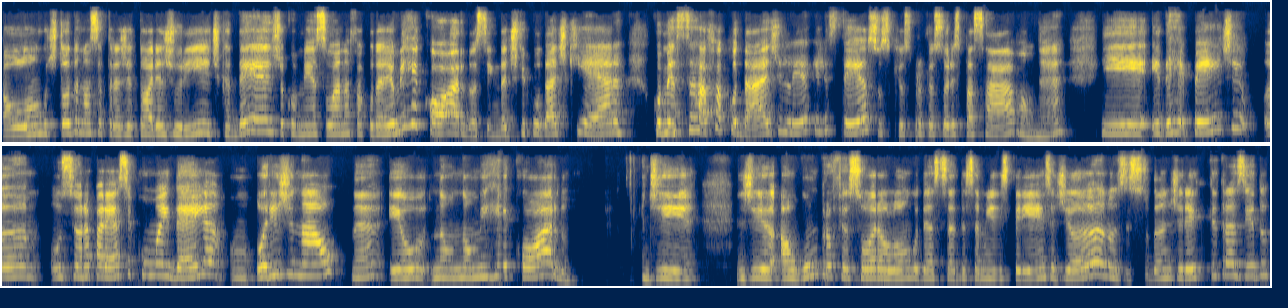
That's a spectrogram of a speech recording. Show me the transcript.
ao longo de toda a nossa trajetória jurídica, desde o começo lá na faculdade. Eu me recordo, assim, da dificuldade que era começar a faculdade e ler aqueles textos que os professores passavam, né? E, e de repente, uh, o senhor aparece com uma ideia original, né? Eu não, não me recordo de, de algum professor ao longo dessa, dessa minha experiência de anos estudando direito ter trazido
